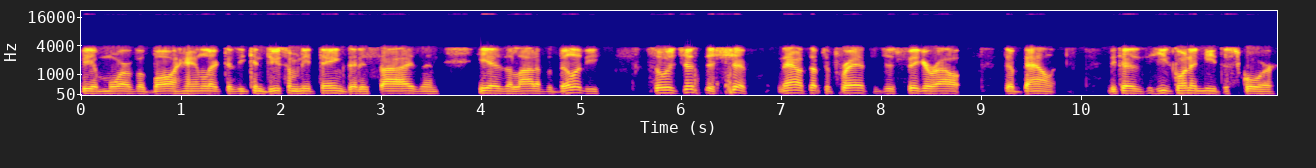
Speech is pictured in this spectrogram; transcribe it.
be a more of a ball handler because he can do so many things at his size and he has a lot of ability. So it's just a shift. Now it's up to Fred to just figure out the balance because he's going to need to score.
